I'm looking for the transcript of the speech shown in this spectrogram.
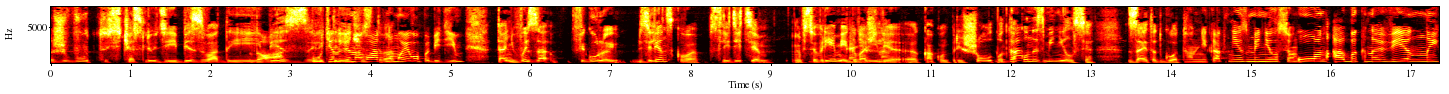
Живут сейчас люди и без воды, да. и без Путин виноват, но мы его победим. Тань, вы за фигурой Зеленского следите все время и говорили, э, как он пришел. Вот Да. как он изменился за этот год? Он никак не изменился. Он обыкновенный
